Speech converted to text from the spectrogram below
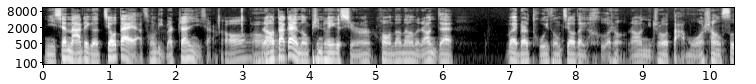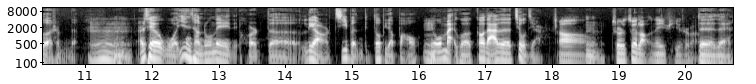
你先拿这个胶带啊，从里边粘一下，哦，然后大概能拼成一个形儿，晃晃荡荡的，然后你再外边涂一层胶再给合上，然后你之后打磨上色什么的。嗯，嗯，而且我印象中那会儿的料基本都比较薄，因为我买过高达的旧件儿。哦，嗯，就是最老的那一批是吧？对对对。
